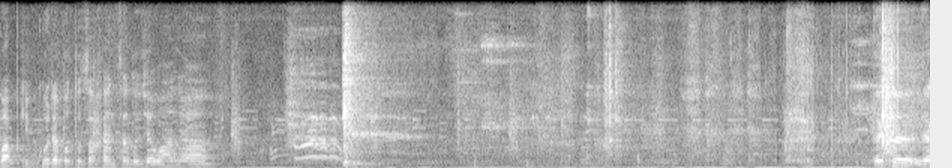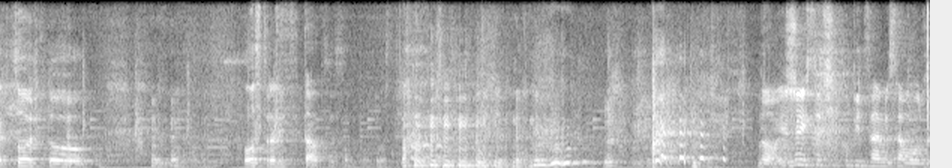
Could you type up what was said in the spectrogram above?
łapki w górę, bo to zachęca do działania. Także jak coś to ostre licytacje są po prostu. No, jeżeli chcecie kupić z nami samochód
